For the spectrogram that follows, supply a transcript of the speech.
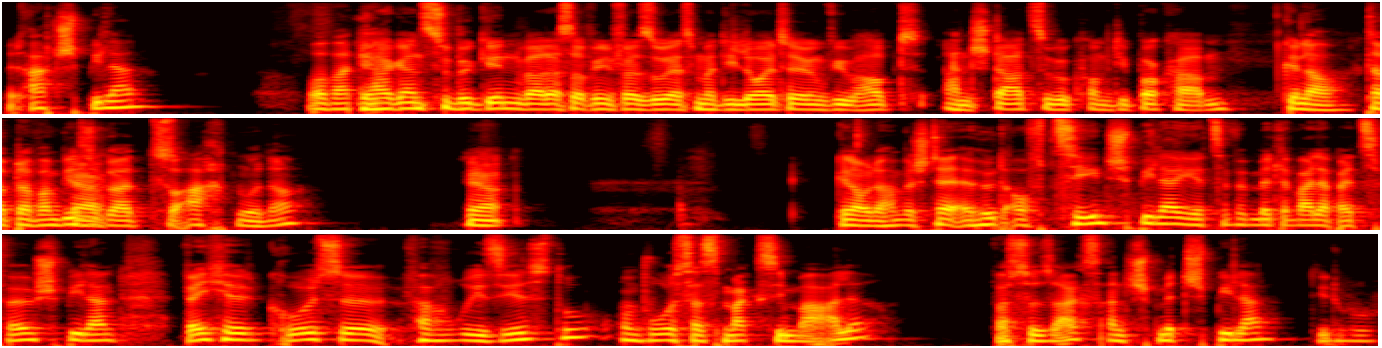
Mit acht Spielern. Oder Ja, ganz zu Beginn war das auf jeden Fall so, erstmal die Leute irgendwie überhaupt an den Start zu bekommen, die Bock haben. genau. Ich glaube, da waren wir Ja. sogar zu acht nur, ne? Ja. Genau, da haben wir schnell erhöht auf zehn Spieler. Jetzt sind wir mittlerweile bei zwölf Spielern. Welche Größe favorisierst du und wo ist das Maximale, was du sagst an Mitspielern, die du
